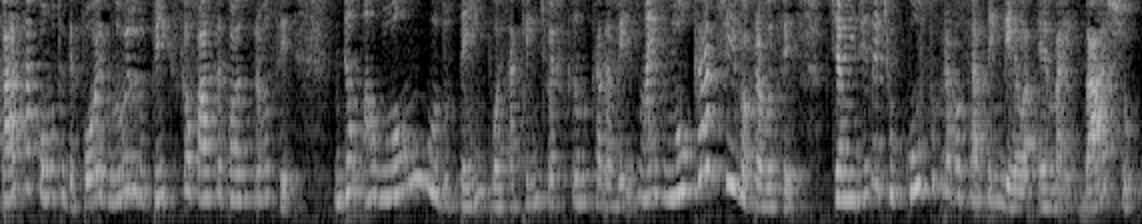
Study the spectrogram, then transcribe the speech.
passa a conta depois, o número do Pix que eu faço depósito para você. Então, ao longo do tempo, essa cliente vai ficando cada vez mais lucrativa para você, porque à medida que o custo para você atendê-la é mais baixo,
